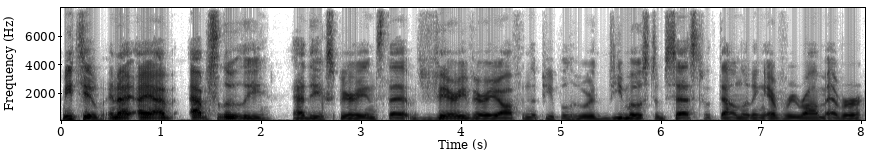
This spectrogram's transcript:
Me too, and I, I have absolutely had the experience that very very often the people who are the most obsessed with downloading every ROM ever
